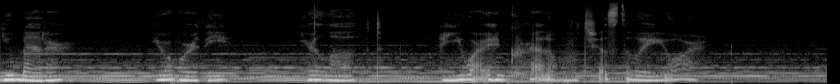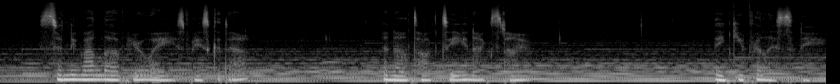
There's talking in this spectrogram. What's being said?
You matter, you're worthy, you're loved and you are incredible just the way you are. Sending my love your way, Space Cadet. And I'll talk to you next time. Thank you for listening.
